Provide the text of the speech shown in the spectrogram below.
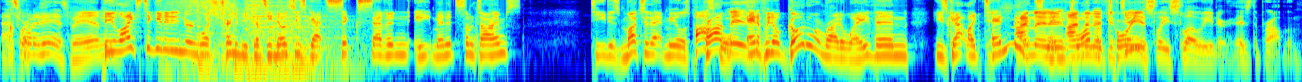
That's what it is, man. He likes to get it in during what's trending because he knows he's got six, seven, eight minutes sometimes to eat as much of that meal as possible. Problem is- and if we don't go to him right away, then he's got like 10 minutes, I'm a, maybe 12 I'm a notoriously slow eater. Is the problem?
